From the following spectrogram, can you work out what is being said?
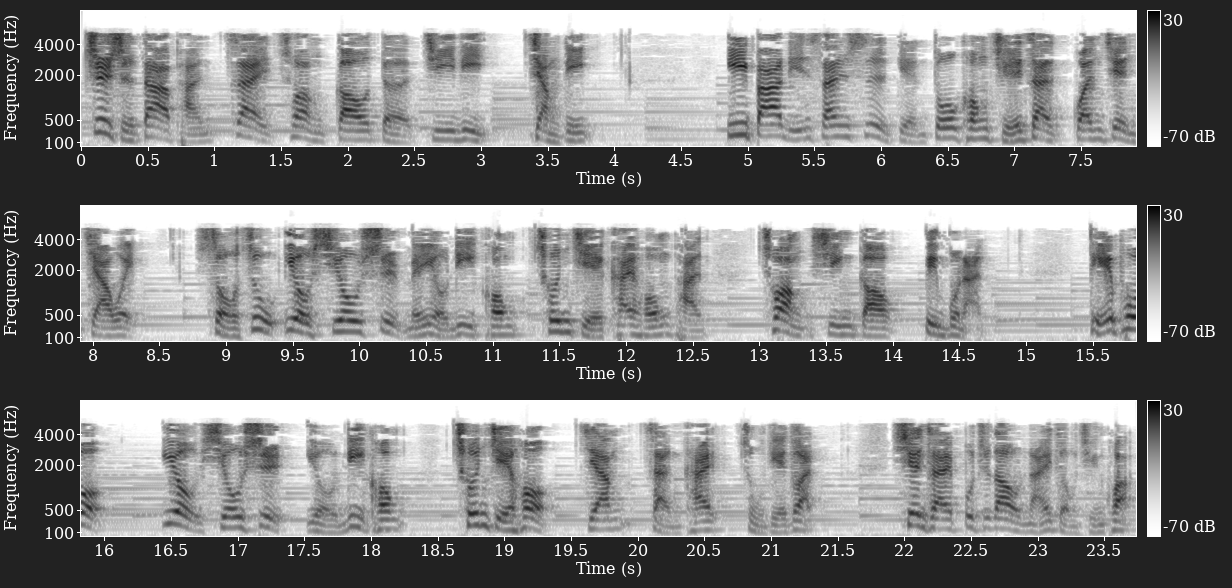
致使大盘再创高的几率降低。一八零三四点多空决战关键价位，守住又休市没有利空，春节开红盘创新高并不难。跌破又休市有利空，春节后将展开主跌段。现在不知道哪一种情况，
